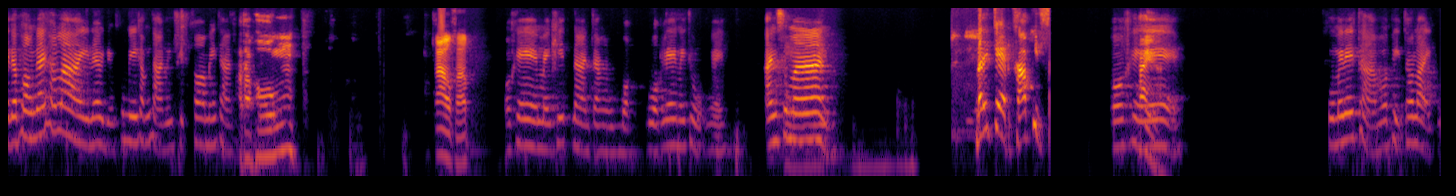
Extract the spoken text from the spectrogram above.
ษฐพงศ์ได้เท่าไหร่เร็วเดี๋ยวคุณมีคำถามอีกสิบข้อไม่ทัน อัธพงศ์เก้าครับ โอเค ไม่คิดนานจังบวกบวกเลขไม่ถูกไง อันสุมาน ได้เจ็ดครับผิดโอเคครูไม่ได้ถามว่าผิดเท่าไหร่ครู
